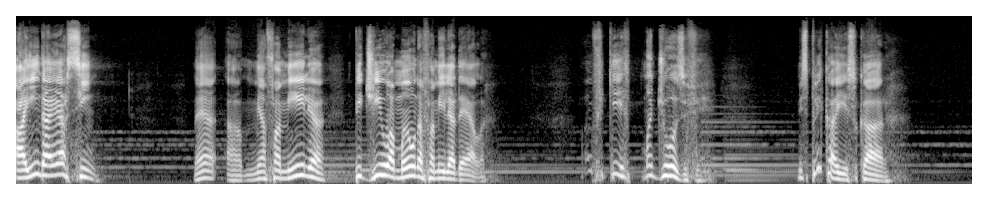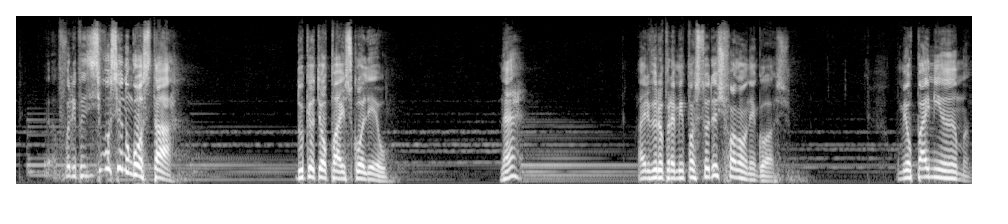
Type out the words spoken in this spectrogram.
ainda é assim. Né? A minha família pediu a mão da família dela. Eu fiquei, mas Joseph, me explica isso, cara. Eu falei, e se você não gostar do que o teu pai escolheu? Né? Aí ele virou para mim, pastor, deixa eu te falar um negócio. O meu pai me ama.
